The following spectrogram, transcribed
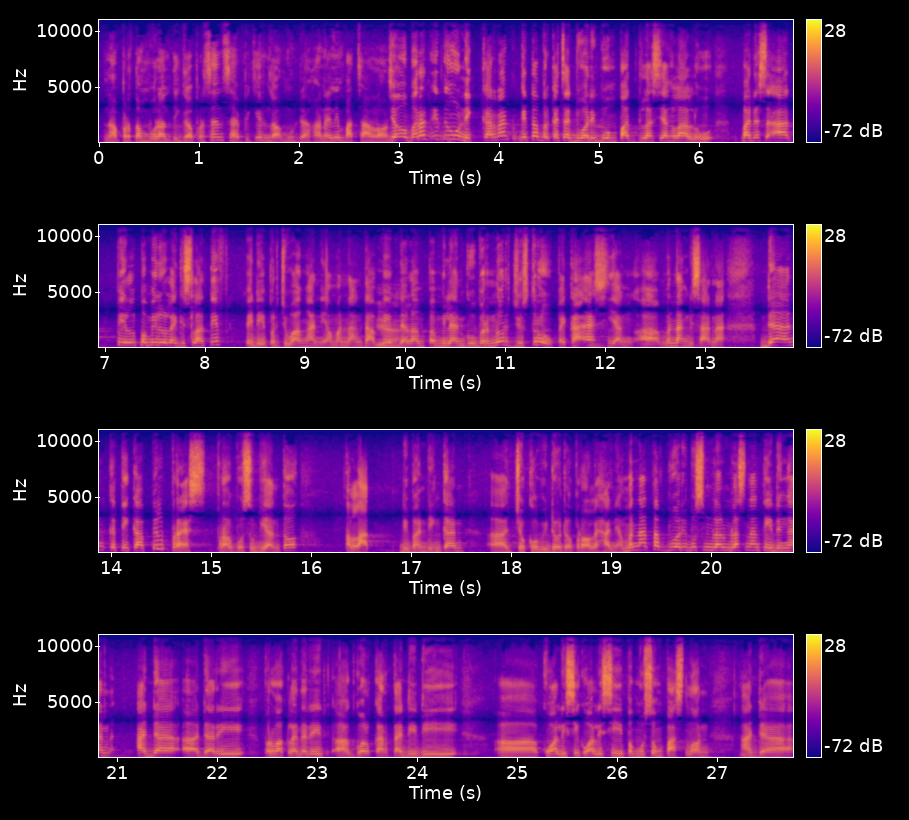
nah pertempuran tiga persen saya pikir nggak mudah karena ini empat calon. Jawa Barat itu unik karena kita berkaca 2014 yang lalu pada saat pil pemilu legislatif PD Perjuangan yang menang, tapi Iya. dalam pemilihan gubernur justru PKS yang uh, menang di sana. Dan ketika Pilpres Prabowo Subianto telak dibandingkan uh, Joko Widodo perolehannya. Menatap 2019 nanti dengan ada uh, dari perwakilan dari uh, Golkar tadi di koalisi-koalisi pengusung paslon ada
